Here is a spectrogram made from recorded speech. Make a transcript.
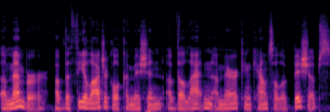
a member of the Theological Commission of the Latin American Council of Bishops,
